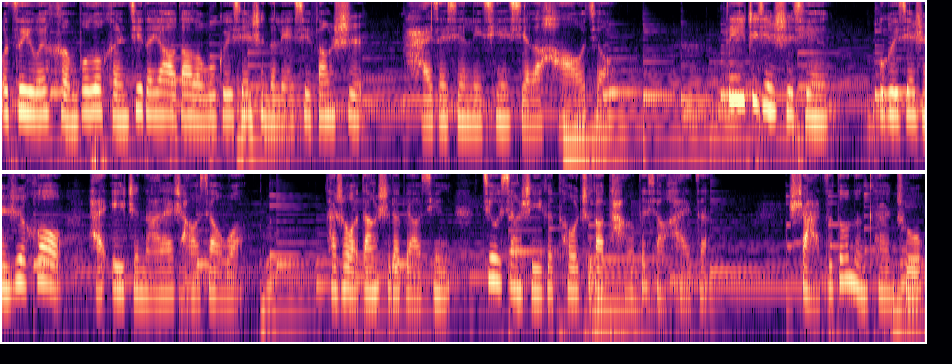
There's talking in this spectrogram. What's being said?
我自以为很不露痕迹地要到了乌龟先生的联系方式，还在心里窃喜了好久。对于这件事情，乌龟先生日后还一直拿来嘲笑我。他说我当时的表情就像是一个偷吃到糖的小孩子，傻子都能看出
